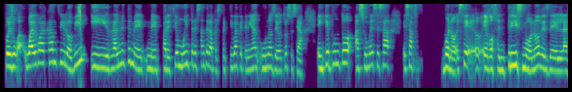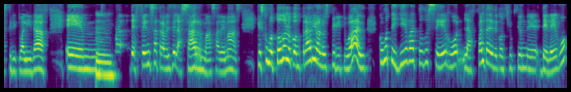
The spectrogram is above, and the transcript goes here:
Pues Wild Wild Country lo vi y realmente me, me pareció muy interesante la perspectiva que tenían unos de otros, o sea, en qué punto asumes esa, esa bueno, ese egocentrismo, ¿no? Desde la espiritualidad, em, mm. defensa a través de las armas, además, que es como todo lo contrario a lo espiritual. ¿Cómo te lleva todo ese ego, la falta de deconstrucción del ego,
